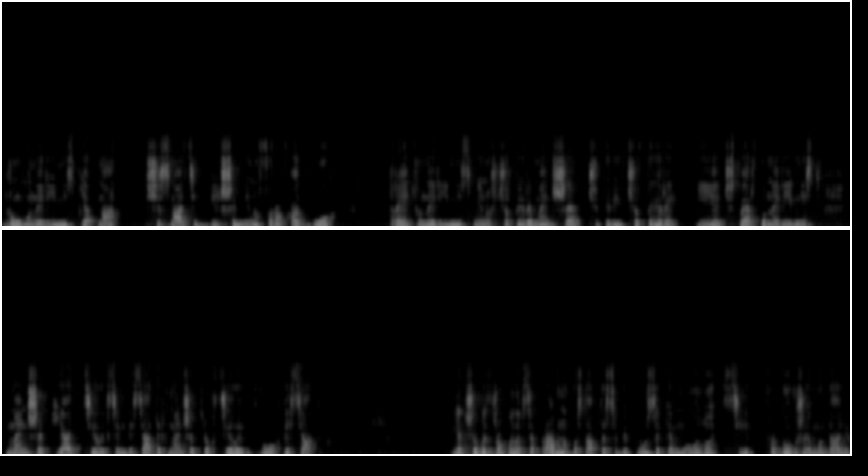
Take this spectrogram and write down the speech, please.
другу нерівність 15, 16 більше мінус 42, третю нерівність мінус 4 менше 4,4 і четверту нерівність менше 5,7 менше 3,2. Якщо ви зробили все правильно, поставте собі плюсики, молодці. Продовжуємо далі.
